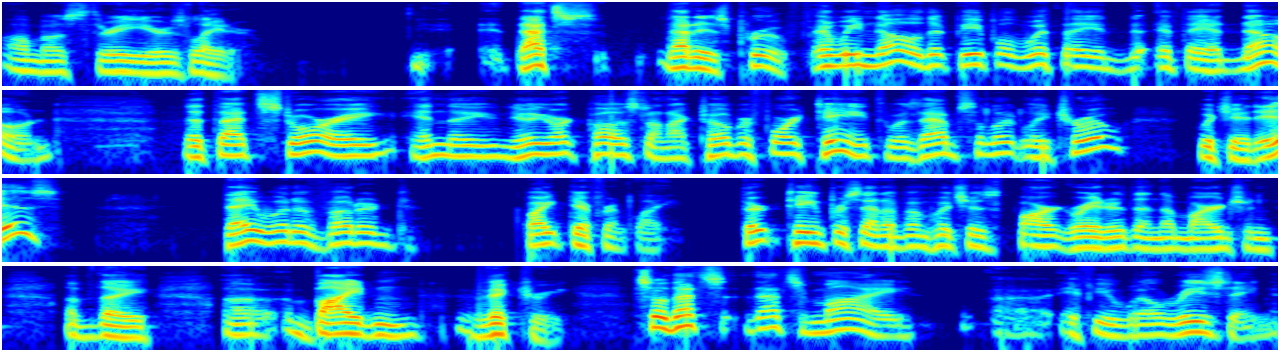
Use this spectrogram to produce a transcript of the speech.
almost three years later. That's that is proof, and we know that people with they if they had known that that story in the New York Post on October 14th was absolutely true, which it is, they would have voted quite differently. 13% of them, which is far greater than the margin of the uh, Biden victory. So that's that's my, uh, if you will, reasoning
